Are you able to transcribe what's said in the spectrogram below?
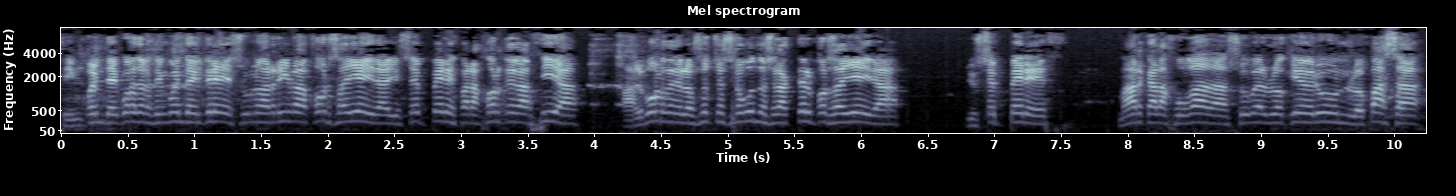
54-53. Uno arriba, Forza Lleida. Josep Pérez para Jorge García. Al borde de los 8 segundos el Actel Forza Lleida. Josep Pérez marca la jugada. Sube el bloqueo Erún. Lo pasa.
